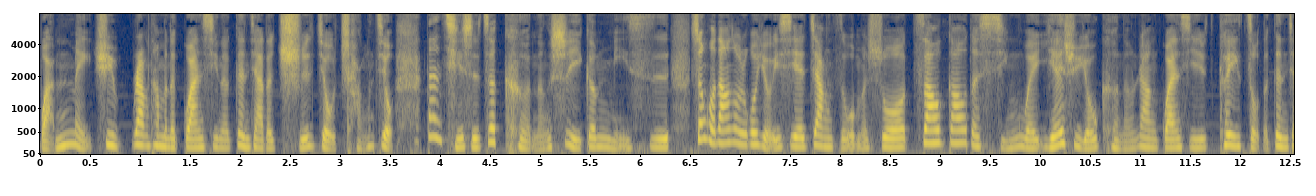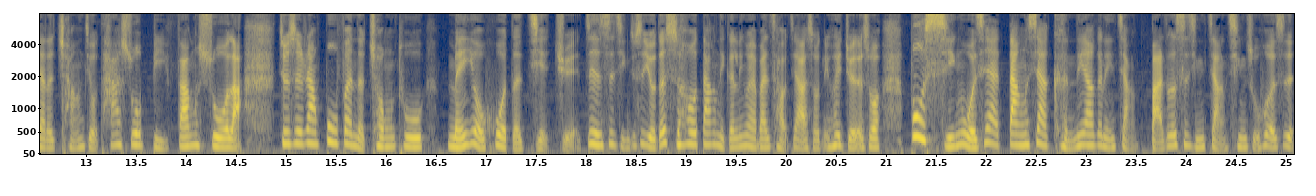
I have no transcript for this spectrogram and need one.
完美，去让他们的关系呢更加的持久长久。但其实这可能是一个迷思。生活当中如果有一些这样子，我们说糟糕的行为，也许有可能让关系可以走得更加的长久。他说，比方说啦，就是让部分的冲突没有获得解决这件事情，就是有的时候，当你跟另外一半吵架的时候，你会觉得说不行，我现在当下肯定要跟你讲，把这个事情讲清楚，或者是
